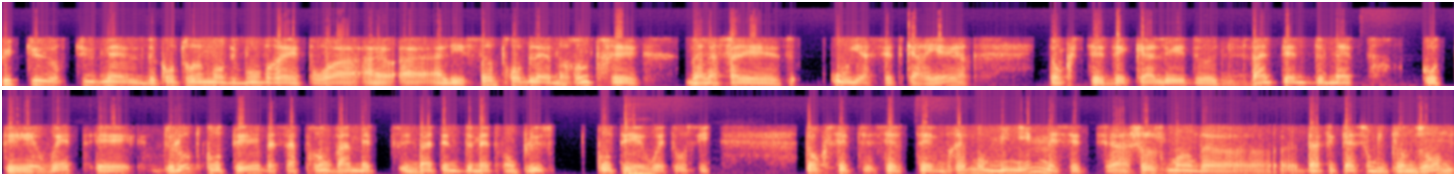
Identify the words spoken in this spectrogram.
futur tunnel de contournement du Bouvray pourra aller sans problème rentrer dans la falaise où il y a cette carrière. Donc c'est décalé d'une vingtaine de mètres côté ouest et de l'autre côté, ben, ça prend 20 mètres, une vingtaine de mètres en plus côté ouest aussi. Donc c'était vraiment minime, mais c'est un changement d'affectation du plan de zone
